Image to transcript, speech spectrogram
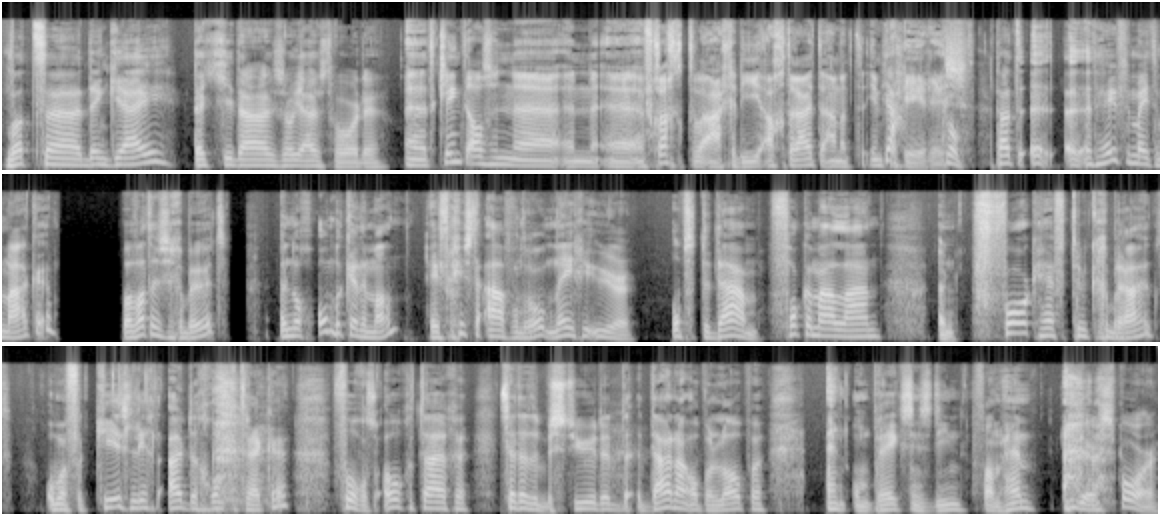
Wat eh, denk jij dat je daar zojuist hoorde? Eh, het klinkt als een, eh, een, een vrachtwagen die achteruit aan het inparkeren is. Klopt. Nou, het, heeft ermee te maken. Maar wat is er gebeurd? Een nog onbekende man heeft gisteravond rond 9 uur op de Daam Fokkemaalaan een vorkheftruc gebruikt om een verkeerslicht uit de grond te trekken. Volgens ooggetuigen zette de bestuurder daarna op een lopen en ontbreekt sindsdien van hem ieder spoor.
